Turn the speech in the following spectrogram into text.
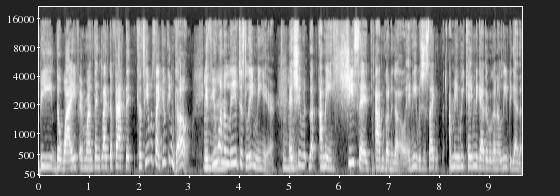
be the wife and run things like the fact that because he was like you can go. If you want to leave just leave me here. And she was i mean she said i'm gonna go. And he was just like i mean we came together we're gonna leave together.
